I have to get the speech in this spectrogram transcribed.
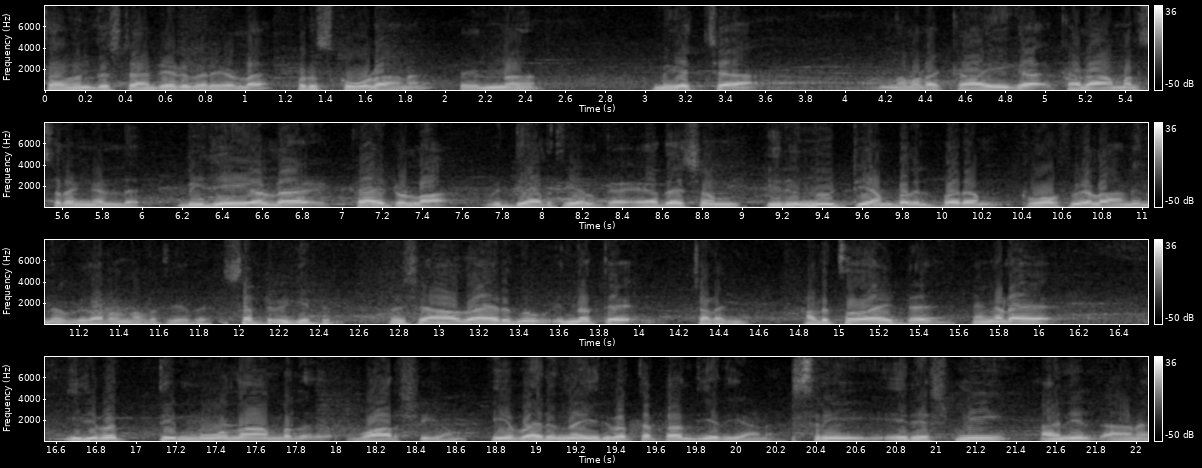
സെവൻത്ത് സ്റ്റാൻഡേർഡ് വരെയുള്ള ഒരു സ്കൂളാണ്. ഇന്ന് മികച്ച നമ്മുടെ കായിക കലാമത്സരങ്ങളിൽ വിജയികൾക്കായിട്ടുള്ള വിദ്യാർത്ഥികൾക്ക് ഏകദേശം ഇരുന്നൂറ്റി അമ്പതിൽ പരം ട്രോഫികളാണ് ഇന്ന് വിതരണം നടത്തിയത് സർട്ടിഫിക്കറ്റും പക്ഷേ അതായിരുന്നു ഇന്നത്തെ ചടങ്ങ്. അടുത്തതായിട്ട് ഞങ്ങളുടെ ഇരുപത്തി മൂന്നാമത് വാർഷികം ഈ വരുന്ന ഇരുപത്തെട്ടാം തീയതിയാണ്. ശ്രീ രശ്മി അനിൽ ആണ്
